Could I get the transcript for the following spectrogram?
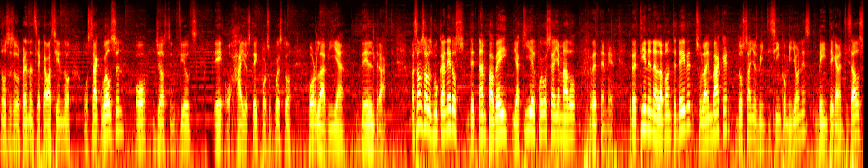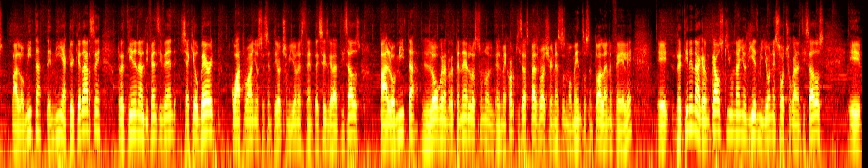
no se sorprendan si acaba siendo o Zach Wilson o Justin Fields de Ohio State, por supuesto, por la vía del draft. Pasamos a los Bucaneros de Tampa Bay y aquí el juego se ha llamado retener. Retienen a Lavonte David, su linebacker, 2 años 25 millones, 20 garantizados. Palomita tenía que quedarse. Retienen al defensive end Shaquille Barrett, 4 años 68 millones, 36 garantizados. Palomita, logran retenerlo, es uno el mejor quizás pass rusher en estos momentos en toda la NFL. Eh, retienen a Gronkowski, un año 10 millones, 8 garantizados. Eh,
